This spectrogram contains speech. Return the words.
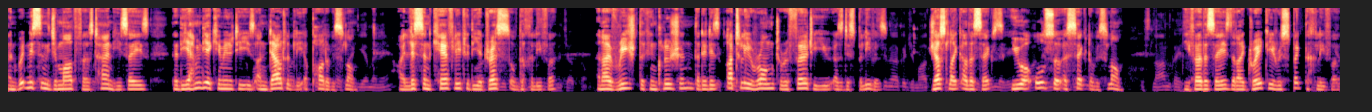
and witnessing the Jamaat firsthand, he says that the Ahmadiyya community is undoubtedly a part of Islam. I listened carefully to the address of the Khalifa, and I have reached the conclusion that it is utterly wrong to refer to you as disbelievers. Just like other sects, you are also a sect of Islam. He further says that I greatly respect the Khalifa.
